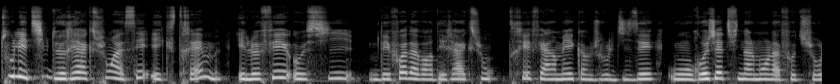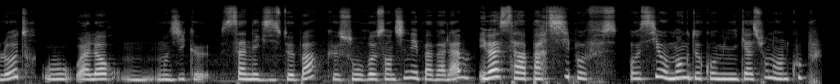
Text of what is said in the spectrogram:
tous les types de réactions assez extrêmes, et le fait aussi des fois d'avoir des réactions très fermées, comme je vous le disais, où on rejette finalement la faute sur l'autre, ou alors on, dit que ça n'existe pas, que son ressenti n'est pas valable, et bah ça participe aussi au manque de communication dans couple.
